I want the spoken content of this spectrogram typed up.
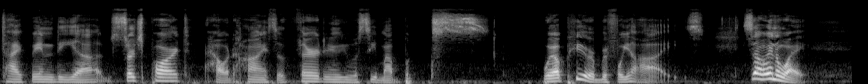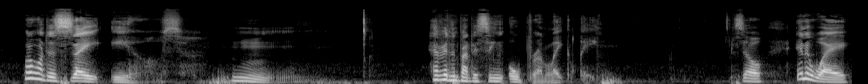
type in the uh, search part, Howard Hines the Third, and you will see my books will appear before your eyes. So anyway, what I want to say is, hmm, have anybody seen Oprah lately? So anyway,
